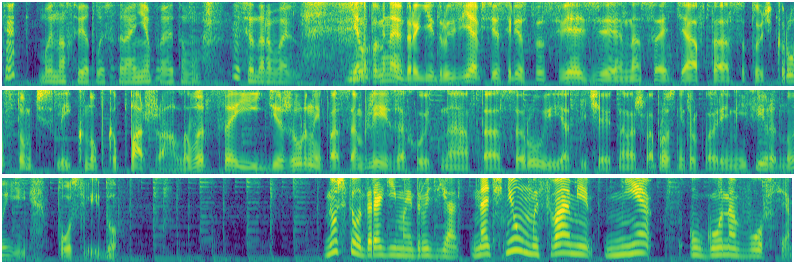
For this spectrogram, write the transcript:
Мы на светлой стороне, поэтому все нормально. Я напоминаю, дорогие друзья, все средства связи на сайте автоаса.ру, в том числе и кнопка «Пожаловаться», и дежурные по ассамблее заходят на автоаса.ру и отвечают на ваши вопросы не только во время эфира, но и после и до. Ну что, дорогие мои друзья, начнем мы с вами не с угона вовсе.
